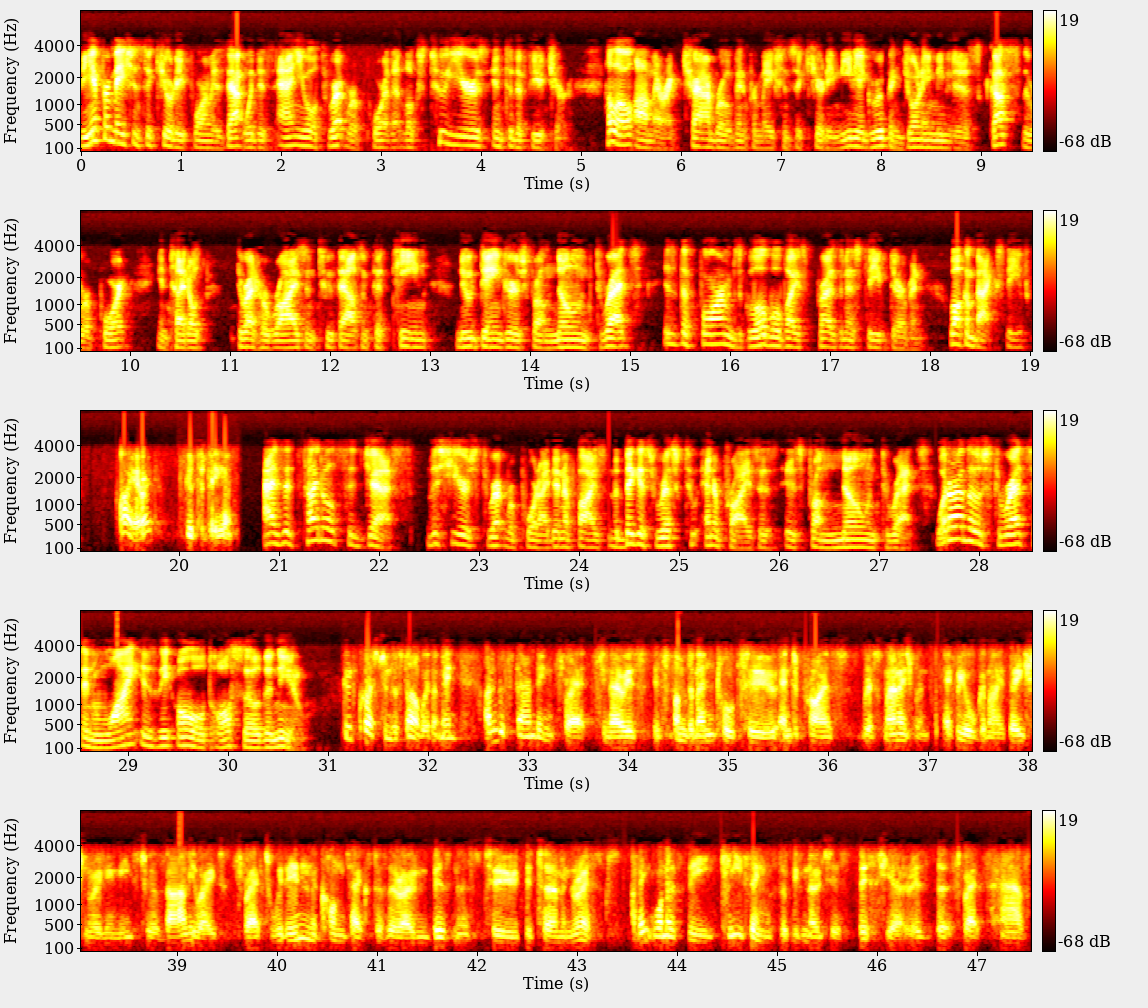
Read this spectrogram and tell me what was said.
The Information Security Forum is out with its annual threat report that looks two years into the future. Hello, I'm Eric Chabrow of Information Security Media Group, and joining me to discuss the report entitled Threat Horizon 2015 New Dangers from Known Threats is the forum's Global Vice President, Steve Durbin. Welcome back, Steve. Hi, Eric. Good to be here. As its title suggests, this year's threat report identifies the biggest risk to enterprises is from known threats. What are those threats and why is the old also the new? Good question to start with. I mean, understanding threats, you know, is, is fundamental to enterprise risk management. Every organization really needs to evaluate threats within the context of their own business to determine risks. I think one of the key things that we've noticed this year is that threats have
